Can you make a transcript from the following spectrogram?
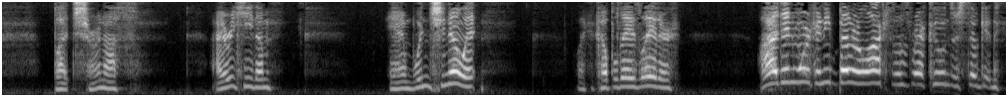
but sure enough, I rekeyed them, and wouldn't you know it, like a couple days later, I didn't work. any better locks. Those raccoons are still getting.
